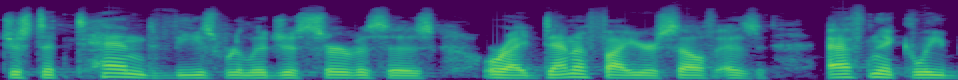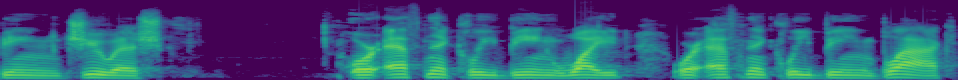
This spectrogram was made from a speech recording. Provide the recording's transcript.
just attend these religious services or identify yourself as ethnically being Jewish or ethnically being white or ethnically being black,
